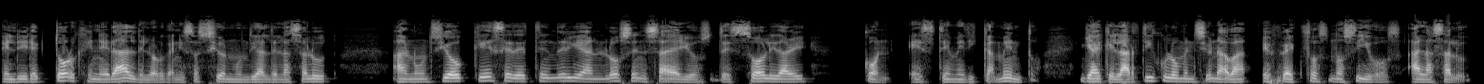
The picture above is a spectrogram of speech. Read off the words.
el director general de la Organización Mundial de la Salud, anunció que se detendrían los ensayos de Solidary con este medicamento, ya que el artículo mencionaba efectos nocivos a la salud.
